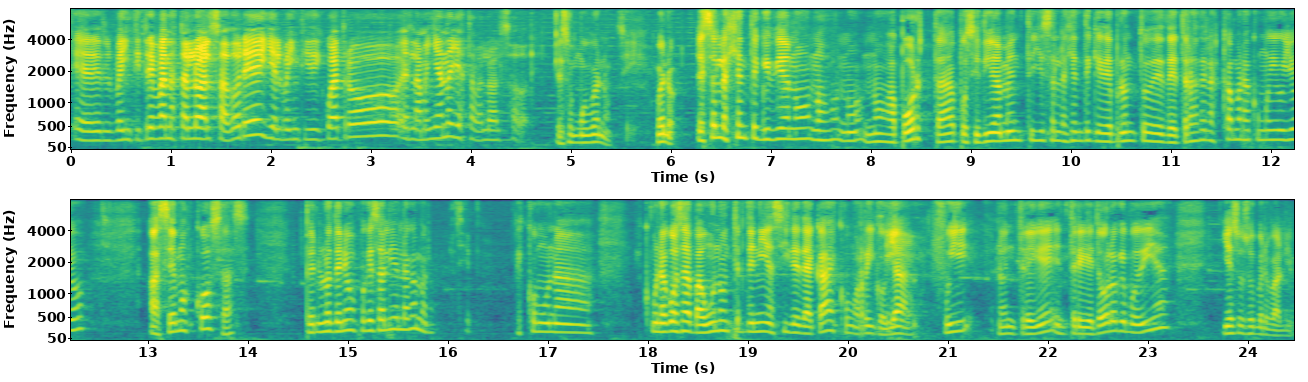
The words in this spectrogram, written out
el 23 van a estar los alzadores y el 24 en la mañana ya estaban los alzadores. Eso es muy bueno. Sí. Bueno, esa es la gente que hoy día no, no- no- nos aporta positivamente y esa es la gente que de pronto de detrás de las cámaras, como digo yo, hacemos cosas, pero no tenemos por qué salir en la cámara. Sí. Es como una, es como una cosa para uno entretenida así desde acá, es como rico, Sí. ya. Fui, lo entregué, entregué todo lo que podía y eso es súper válido.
